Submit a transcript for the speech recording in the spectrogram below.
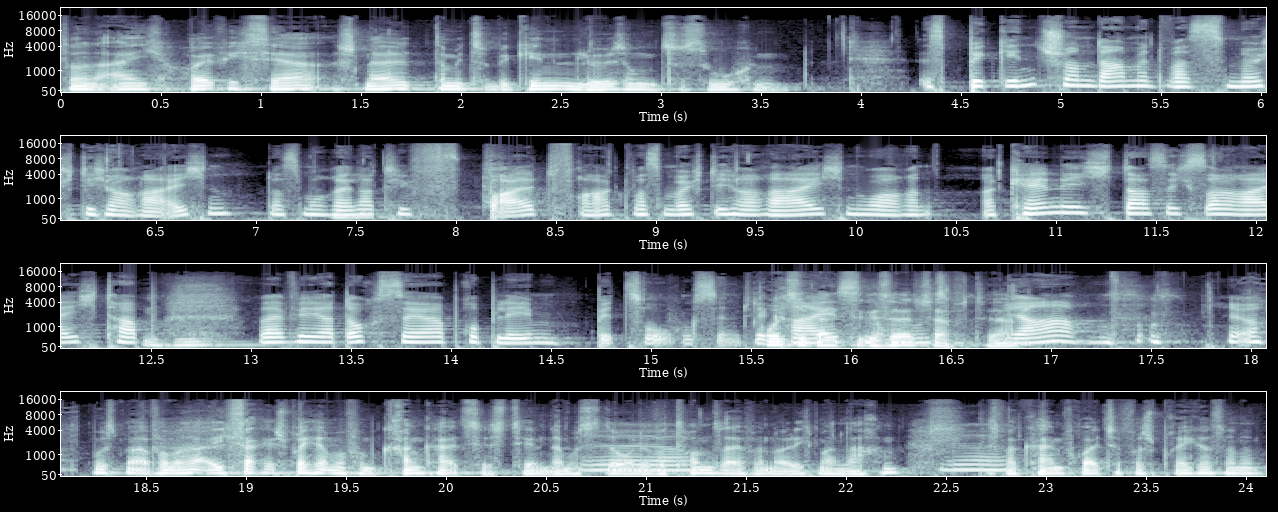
sondern eigentlich häufig sehr schnell damit zu beginnen, Lösungen zu suchen. Es beginnt schon damit, was möchte ich erreichen, dass man relativ bald fragt, was möchte ich erreichen, woran erkenne ich, dass ich es erreicht habe, mhm. weil wir ja doch sehr problembezogen sind. Wir Unsere ganze Gesellschaft, uns, ja. ja. ja. Muss man einfach mal sagen, ich sage, ich spreche immer vom Krankheitssystem, da musste ja, der Oliver ja. Tonseifer neulich mal lachen. Ja. Das war kein freudscher Versprecher, sondern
